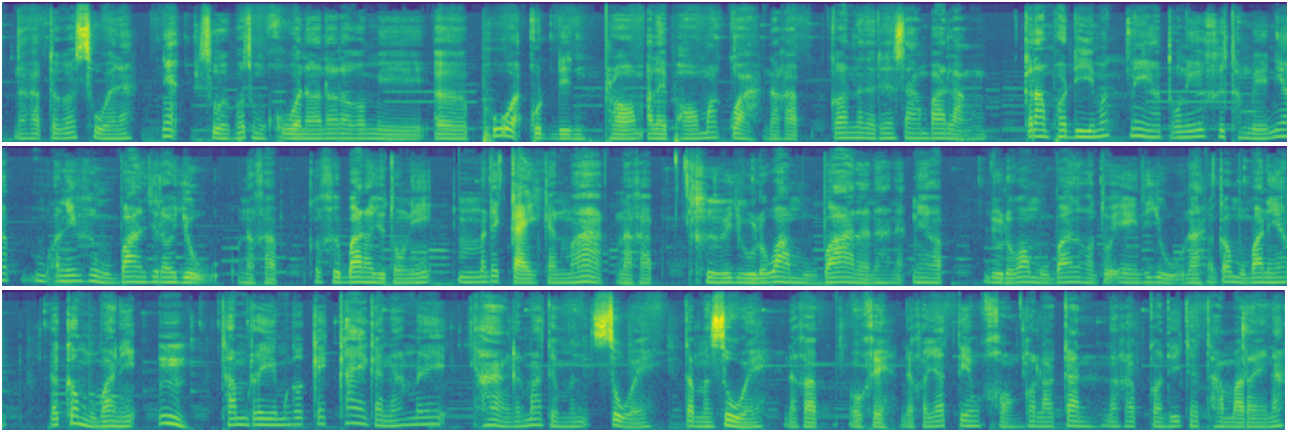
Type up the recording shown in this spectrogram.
ๆนะครับแต่ก็สวยนะเนี่ยสวยพอสมควรนะแล้วเราก็มีเอ่อพวกขุดดินพร้อมอะไรพร้อมมากกว่านะครับก็น่าจะได้สร้างบ้านหลังกำลังพอดีมั้งนี่ครับตรงนี้ก็คือทำเลเนี่ยครับอันนี้คือหมู่บ้านที่เราอยู่นะครับก็คือบ้านเราอยู่ตรงนี้มันไม่ได้ไกลกันมากนะครับคืออยู่ระหว่างหมู่บ้านเลยนะเนี่ยนี่ครับอยู่ระหว่างหมู่บ้านของตัวเองที่อยู่นะแล้วก็หมู่บ้านนี้ครับ แล้วก็หมู่บ้านนี้ อืมทำเลมันก็ใกล้ๆกันนะ ไม่ได้ห่างกันมากแต่มันสวย แต่มันสวยนะครับ โอเค เดี๋ยวขออนุญาตเตรียมของก่อนละกันนะครับ ก่อนที่จะทำอะไรนะ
